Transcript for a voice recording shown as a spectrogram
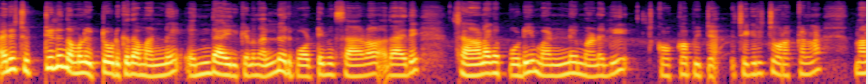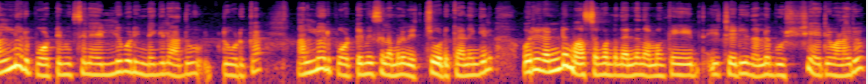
അതിന് ചുറ്റിലും നമ്മൾ ഇട്ട് കൊടുക്കുന്ന മണ്ണ് എന്തായിരിക്കണം? നല്ലൊരു പോട്ടി മിക്സ് ആണോ? അതായത് ചാണകപ്പൊടി മണ്ണ് മണൽ കൊക്കോപ്പിറ്റ ചകിരിച്ചുറക്കുള്ള നല്ലൊരു പോട്ടി മിക്സിൽ എല്ലുപൊടി ഉണ്ടെങ്കിൽ അതും ഇട്ട് കൊടുക്കുക. നല്ലൊരു പോട്ടി മിക്സിൽ നമ്മൾ വെച്ച് കൊടുക്കുകയാണെങ്കിൽ ഒരു രണ്ട് മാസം കൊണ്ട് തന്നെ നമുക്ക് ഈ ഈ ചെടി നല്ല ബുഷിയായിട്ട് വളരും.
